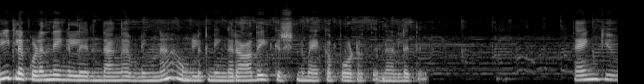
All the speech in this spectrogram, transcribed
வீட்டில் குழந்தைகள் இருந்தாங்க அப்படிங்கன்னா அவங்களுக்கு நீங்கள் ராதை கிருஷ்ண மேக்கப் போடுறது நல்லது. தேங்க்யூ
